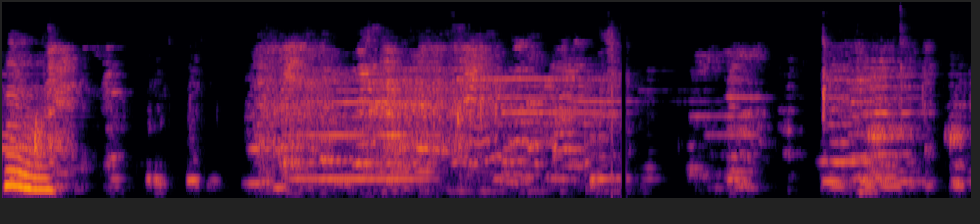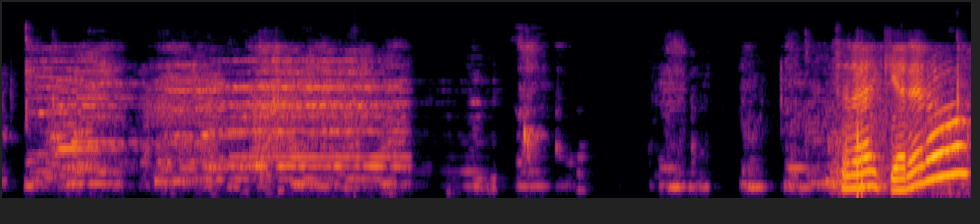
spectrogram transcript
Hmm. Get it all?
